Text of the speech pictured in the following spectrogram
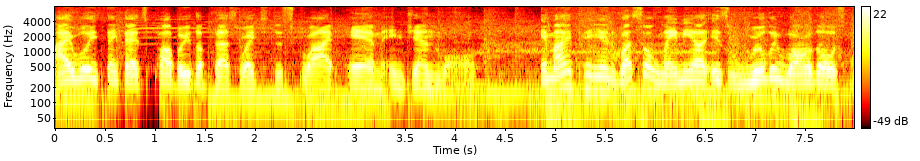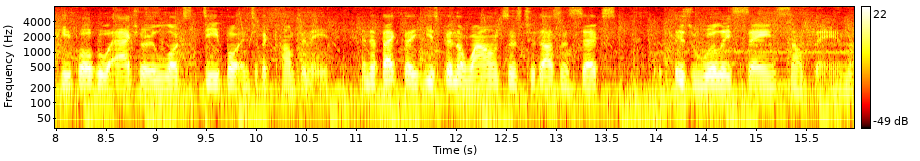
I really think that it's probably the best way to describe him in general. In my opinion, WrestleLamia is really one of those people who actually looks deeper into the company. And the fact that he's been around since 2006 is really saying something.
